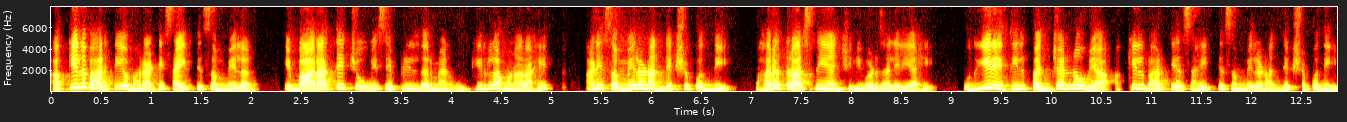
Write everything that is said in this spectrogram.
अखिल भारतीय मराठी साहित्य संमेलन हे बारा ते चोवीस एप्रिल दरम्यान उदगीरला होणार आहे. आणि संमेलन अध्यक्षपदी भारत रासने यांची निवड झालेली आहे. उदगीर येथील पंच्याण्णव्या अखिल भारतीय साहित्य संमेलन अध्यक्षपदी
